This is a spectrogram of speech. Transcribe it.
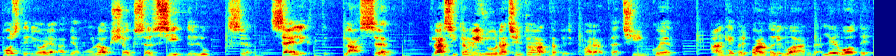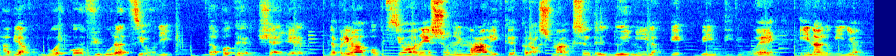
posteriore abbiamo RockShox Seed Lux Select Plus classica misura 190x45 anche per quanto riguarda le ruote abbiamo due configurazioni da poter scegliere. La prima opzione sono i Mavic Crossmax del 2022 in alluminio.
